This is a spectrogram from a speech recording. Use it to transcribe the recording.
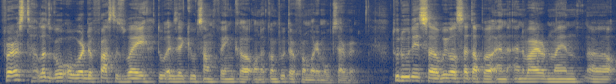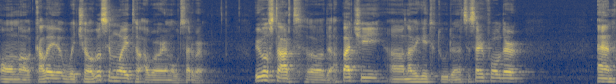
First, let's go over the fastest way to execute something uh, on a computer from a remote server. To do this, uh, we will set up uh, an environment uh, on uh, Kali, which uh, will simulate our remote server. We will start uh, the Apache, navigate to the necessary folder, and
